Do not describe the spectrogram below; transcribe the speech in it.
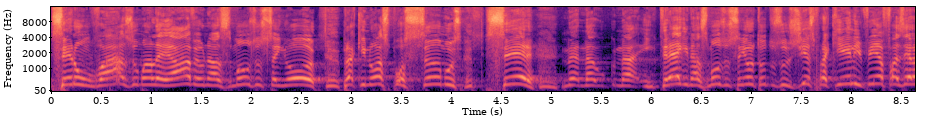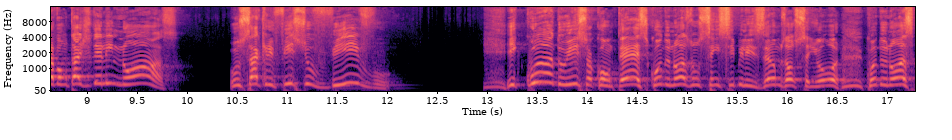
ser um vaso maleável nas mãos do Senhor, para que nós possamos ser na, na, na, entregue nas mãos do Senhor todos os dias, para que Ele venha fazer a vontade dEle em nós, um sacrifício vivo. E quando isso acontece, quando nós nos sensibilizamos ao Senhor, quando nós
